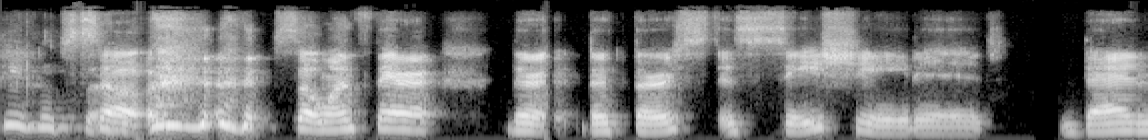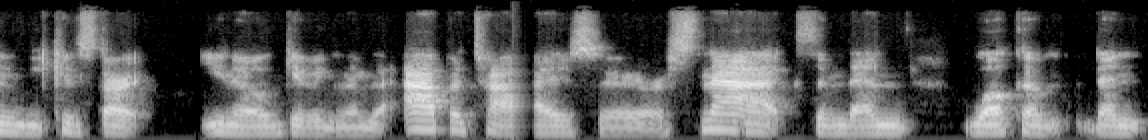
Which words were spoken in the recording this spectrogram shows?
so so once their their their thirst is satiated, then we can start, you know, giving them the appetizer or snacks and then welcome then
